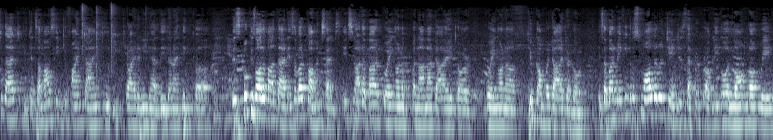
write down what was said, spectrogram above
To that, you can somehow seem to find time to eat right and eat healthy. Then I think uh, this book is all about that. It's about common sense. It's not about going on a banana diet or going on a cucumber diet alone. It's about making those small little changes that will probably go a long, long way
